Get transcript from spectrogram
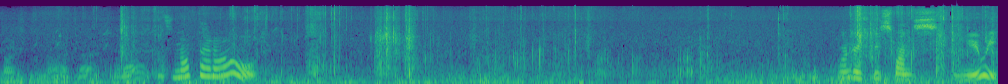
1969. No, it's not. It's not that old. wonder if this one's newy.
